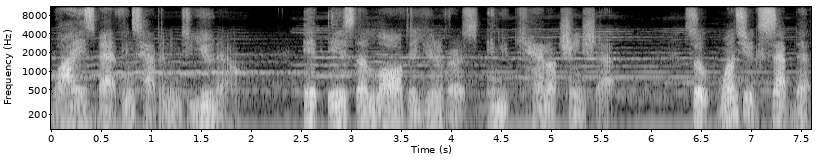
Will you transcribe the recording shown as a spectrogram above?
why is bad things happening to you now. It is the law of the universe and you cannot change that. So once you accept that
